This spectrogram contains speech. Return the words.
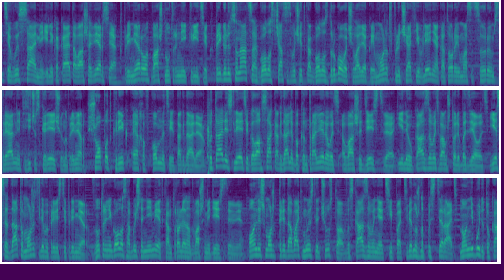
говорите вы сами или какая-то ваша версия, к примеру, ваш внутренний критик. При галлюцинациях голос часто звучит как голос другого человека и может включать явления, которые мы ассоциируем с реальной физической речью, например, шепот, крик, эхо в комнате и так далее. Пытались ли эти голоса когда-либо контролировать ваши действия или указывать вам что-либо делать? Если да, то можете ли вы привести пример? Внутренний голос обычно не имеет контроля над вашими действиями. Он лишь может передавать мысли, чувства, высказывания типа «тебе нужно постирать», но он не будет указывать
